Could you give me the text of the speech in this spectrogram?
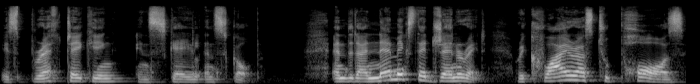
is breathtaking in scale and scope. And the dynamics they generate require us to pause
